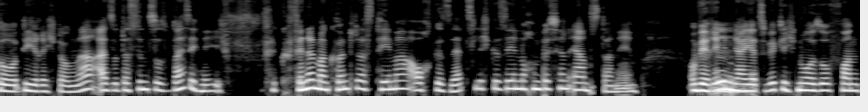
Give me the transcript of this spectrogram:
So die Richtung, ne? Also das sind so, weiß ich nicht, ich finde, man könnte das Thema auch gesetzlich gesehen noch ein bisschen ernster nehmen. Und wir reden mhm. ja jetzt wirklich nur so von,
